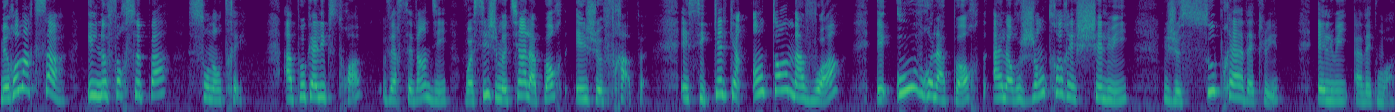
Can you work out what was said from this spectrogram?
Mais remarque ça, il ne force pas son entrée. Apocalypse 3, verset 20 dit, Voici, je me tiens à la porte et je frappe. Et si quelqu'un entend ma voix et ouvre la porte, alors j'entrerai chez lui, je souperai avec lui et lui avec moi.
